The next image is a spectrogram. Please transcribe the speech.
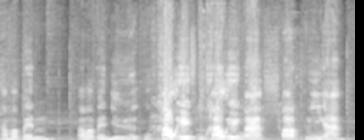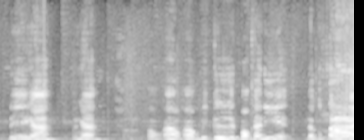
ทำมาเป็นทำมาเป็นยื้อกูเข้าเองกูเข้าเองมาปั๊บนี่ไงนี่ไง เป็นไงอ้าวอ้าวอ้าวกูไม่เกิดบอกแค่นี้ แล้วกูตาย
